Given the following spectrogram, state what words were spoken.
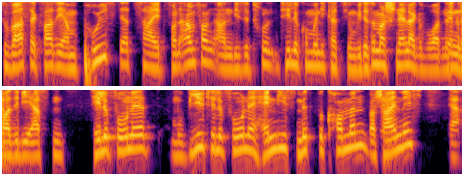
du warst ja quasi am Puls der Zeit von Anfang an, diese Tele- Telekommunikation, wie das immer schneller geworden ist, Genau. quasi die ersten Telefone, Mobiltelefone, Handys mitbekommen, wahrscheinlich. Ja.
